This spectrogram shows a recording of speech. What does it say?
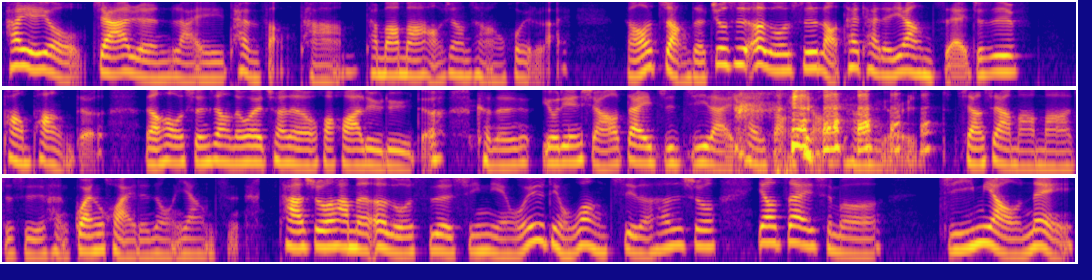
他也有家人来探访他，他妈妈好像常常会来。然后长得就是俄罗斯老太太的样子，哎，就是胖胖的，然后身上都会穿的花花绿绿的，可能有点想要带一只鸡来探访小他女儿乡下妈妈，就是很关怀的那种样子。他说他们俄罗斯的新年，我有点忘记了，他是说要在什么。几秒内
